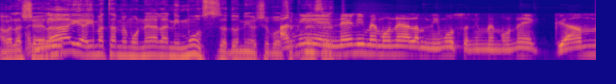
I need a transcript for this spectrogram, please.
אבל השאלה אני... היא, האם אתה ממונה על הנימוס, אדוני יושב ראש הכנסת? אני אינני ממונה על הנימוס, אני ממונה גם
